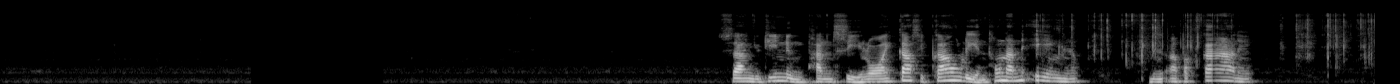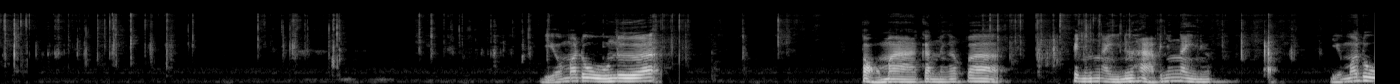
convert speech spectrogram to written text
สร้างอยู่ที่หนึ่งพันสี่ร้อยเก้าสิบเก้าเหรียญเท่านั้นเองนะครับเนื้ออัลปาก้าเนี่ย เดี๋ยวมาดูเนื้อ ต่อมากันนะครับว่า เป็นยังไงเนื้อหาเป็นยังไงเนี่ยเดี๋ยวมาดู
